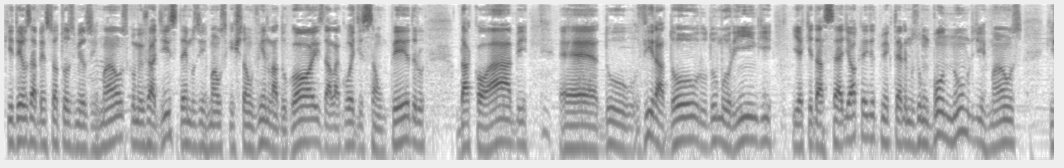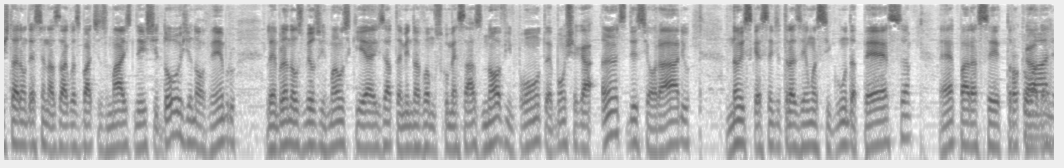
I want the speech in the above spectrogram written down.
que Deus abençoe a todos os meus irmãos. Como eu já disse, temos irmãos que estão vindo lá do Góis, da Lagoa de São Pedro, da Coab, é, do Viradouro, do Moringue e aqui da sede. Eu acredito que teremos um bom número de irmãos que estarão descendo as águas batismais neste 2 de novembro. Lembrando aos meus irmãos que é exatamente nós vamos começar às nove em ponto. É bom chegar antes desse horário. Não esquecendo de trazer uma segunda peça é, para ser trocada.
